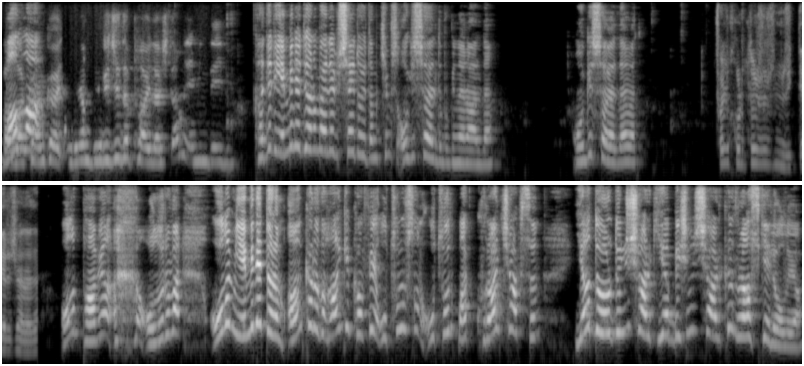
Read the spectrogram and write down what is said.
Vallahi Vallahi- kanka İrem Derici de paylaştı ama emin değilim. Kadir yemin ediyorum öyle bir şey duydum. Kimse Ogi söyledi bugün herhalde. Ogi söyledi evet. Full kurtuluş müzikleri çaldı. Oğlum pavyon oluru var. Oğlum yemin ediyorum Ankara'da hangi kafeye oturursan otur bak Kur'an çarpsın. Ya dördüncü şarkı ya beşinci şarkı rastgele oluyor.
